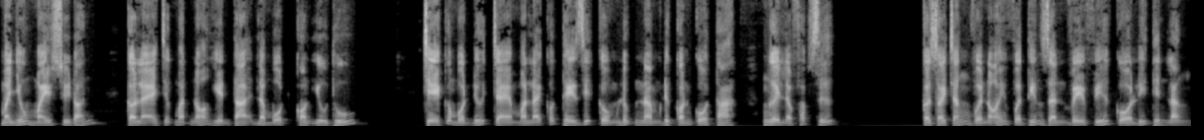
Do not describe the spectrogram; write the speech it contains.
mà nhíu mày suy đoán, có lẽ trước mắt nó hiện tại là một con yêu thú. Chỉ có một đứa trẻ mà lại có thể giết cùng lúc năm đứa con của ta, ngươi là pháp sứ. Con sói trắng vừa nói vừa tiến dần về phía của Lý Thiên Lăng,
